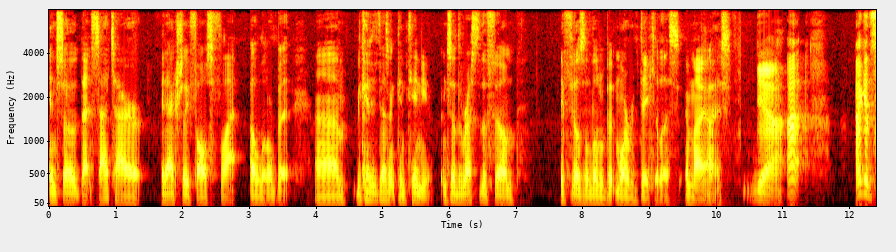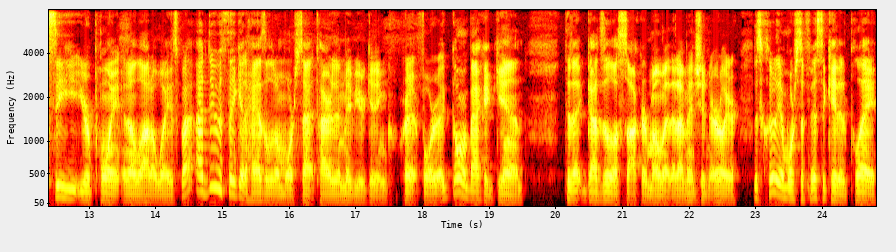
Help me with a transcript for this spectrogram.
and so that satire it actually falls flat a little bit um, because it doesn't continue. And so the rest of the film, it feels a little bit more ridiculous in my eyes. Yeah, I I could see your point in a lot of ways, but I do think it has a little more satire than maybe you're getting credit for. Uh, going back again to that Godzilla soccer moment that I mentioned earlier, there's clearly a more sophisticated play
